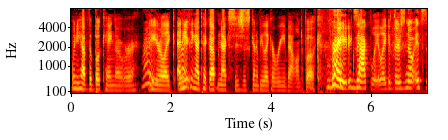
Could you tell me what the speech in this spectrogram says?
when you have the book hangover and Right, you're like anything i pick up next is just going to be like a rebound book right, exactly. Like if there's no it's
